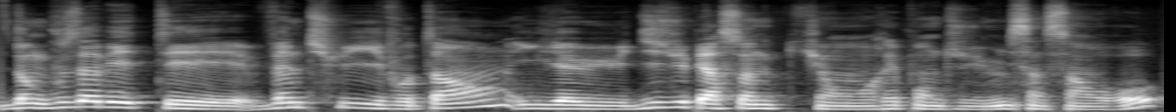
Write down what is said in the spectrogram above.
Donc vous avez été 28 votants, il y a eu 18 personnes qui ont répondu 1500 euros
